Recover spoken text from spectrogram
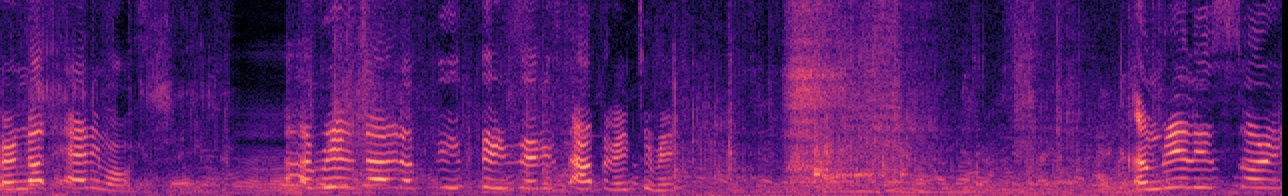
We're not animals. I'm really tired of these things that is happening to me. I'm really sorry.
